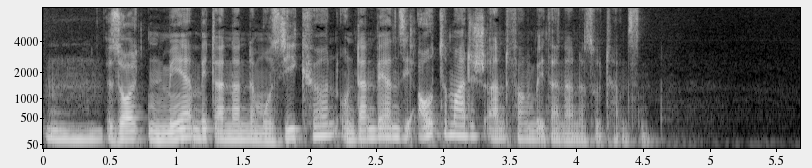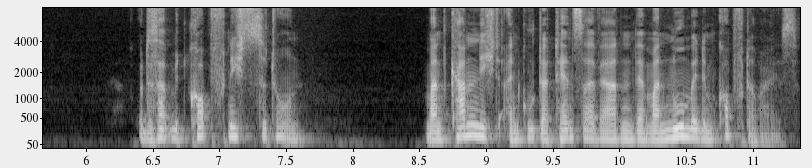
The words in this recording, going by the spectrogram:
mhm. sollten mehr miteinander Musik hören und dann werden sie automatisch anfangen, miteinander zu tanzen. Und das hat mit Kopf nichts zu tun. Man kann nicht ein guter Tänzer werden, wenn man nur mit dem Kopf dabei ist.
